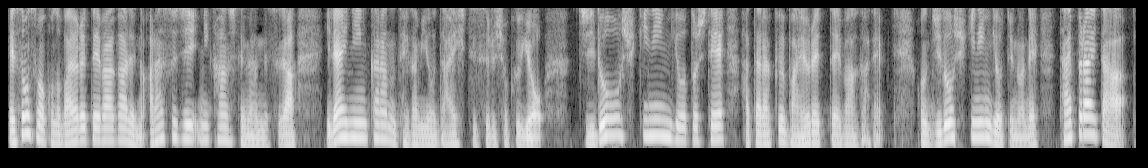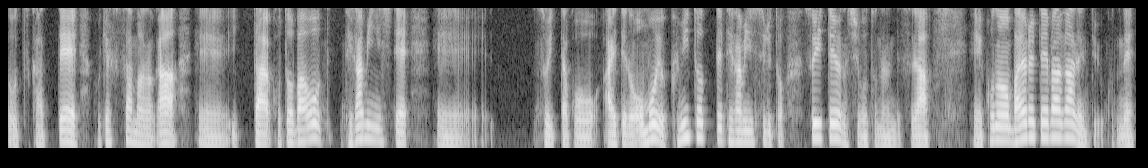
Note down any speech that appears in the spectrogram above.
えそもそもこのバイオレット・エヴァーガーデンのあらすじに関してなんですが、依頼人からの手紙を代筆する職業、自動手記人形として働くバイオレット・エヴァーガーデン。この自動手記人形というのはね、タイプライターを使ってお客様が、えー、言った言葉を手紙にして、えーそういったこう、相手の思いを汲み取って手紙にすると、そういったような仕事なんですが、えー、このバイオレット・エヴァーガーデンということね、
